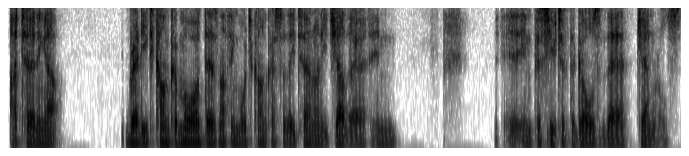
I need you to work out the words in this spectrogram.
are turning up ready to conquer more. There's nothing more to conquer, so they turn on each other in in pursuit of the goals of their generals.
